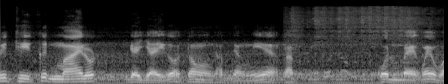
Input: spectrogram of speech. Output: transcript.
วิธีขึ้นไม้รถใหญ่ ๆ ก็ต้องทำอย่างนี้ครับ คนแบกไม่ไหว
